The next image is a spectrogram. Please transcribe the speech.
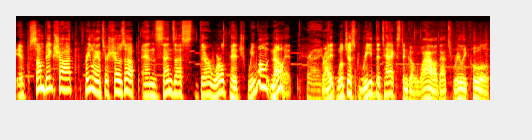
if some big shot freelancer shows up and sends us their world pitch, we won't know it. Right. Right? We'll just read the text and go, "Wow, that's really cool."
